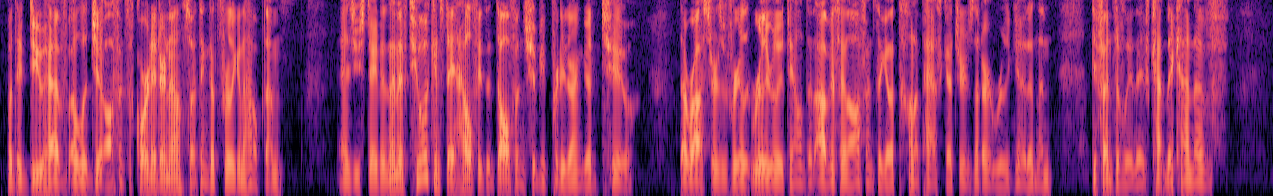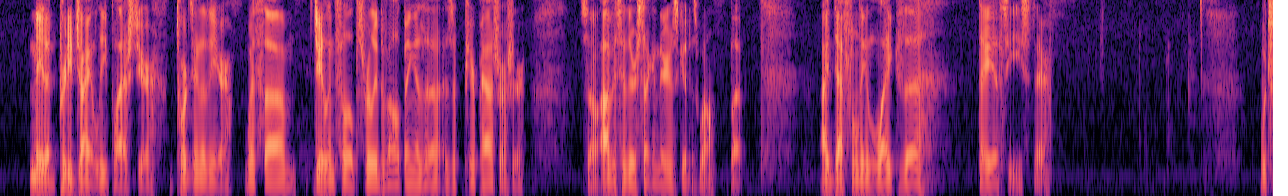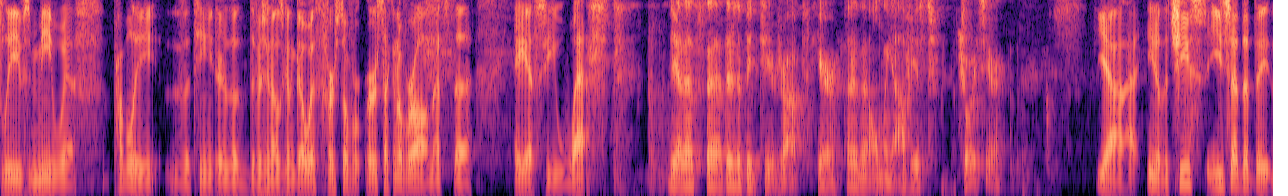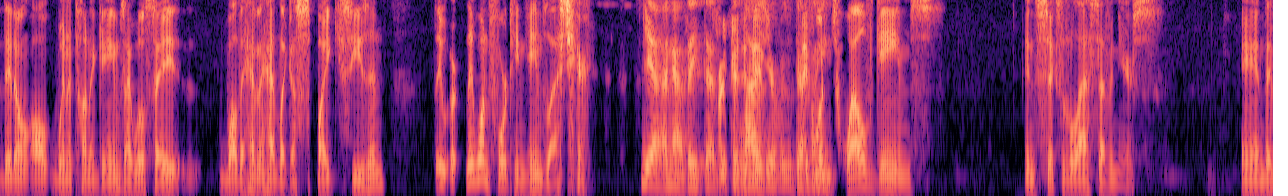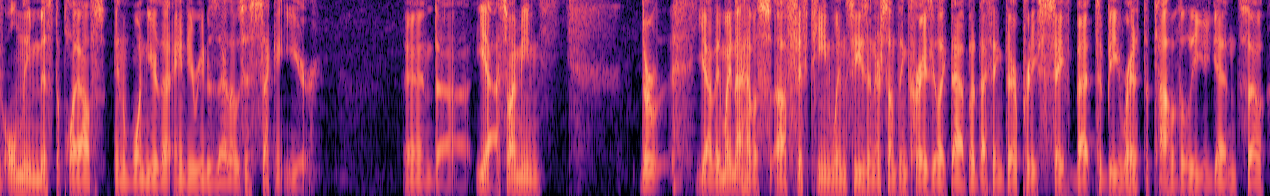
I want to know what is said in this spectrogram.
but they do have a legit offensive coordinator now, so I think that's really going to help them, as you stated. And then if Tua can stay healthy, the Dolphins should be pretty darn good too. That roster is really really really talented. Obviously, on offense, they got a ton of pass catchers that are really good, and then defensively, they've they kind of made a pretty giant leap last year towards the end of the year with um, Jaelan Phillips really developing as a as a pure pass rusher. So obviously their secondary is good as well, but I definitely like the the AFC East there. Which leaves me with probably the team or the division I was going to go with first over or second overall, and that's the AFC West. Yeah, that's the there's a big teardrop here. They're the only obvious choice here. Yeah, I, you know the Chiefs. You said that they they don't all win a ton of games. I will say, while they haven't had like a spike season, they were, they won 14 games last year. Yeah, I know. They that, last They've- year was They've definitely won 12 games in six of the last seven years, and they've only missed the playoffs in one year that Andy Reid was there. That was his second year, and uh, yeah. So I mean, they're yeah they might not have a, a 15 win season or something crazy like that but i think they're a pretty safe bet to be right at the top of the league again. So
